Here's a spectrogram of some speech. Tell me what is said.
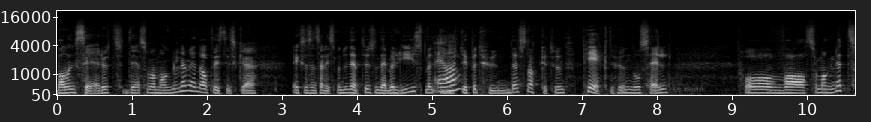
balansere ut det som var manglene ved den ateistiske eksistensialismen. Du nevnte liksom det med lys, men ja. utdypet hun det? Snakket hun? Pekte hun noe selv på hva som manglet?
